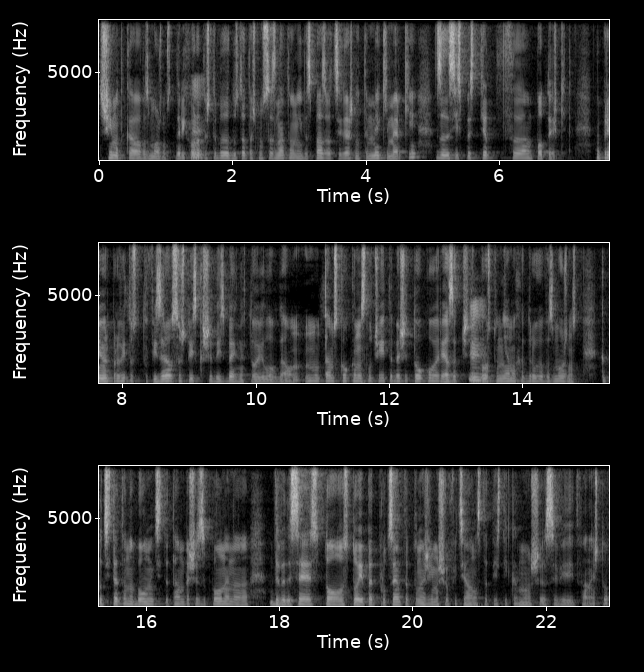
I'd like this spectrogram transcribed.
ще има такава възможност. Дали хората ще бъдат достатъчно съзнателни да спазват сегашните меки мерки, за да си спестят по-тежките. Например, правителството в Израел също искаше да избегне втори локдаун, но там скока на случаите беше толкова рязък, че те mm. просто нямаха друга възможност. Капацитета на болниците там беше запълнен на 90, 100, 105%, понеже имаше официална статистика, можеше да се види това нещо.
